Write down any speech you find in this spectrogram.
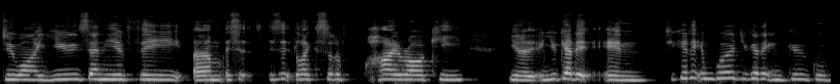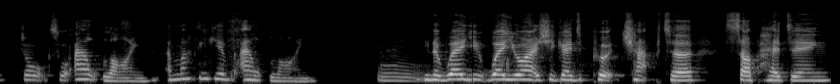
do I use any of the um, is it is it like sort of hierarchy? You know, you get it in. Do you get it in Word? You get it in Google Docs or Outline? Am I thinking of Outline? Mm. You know, where you where you're actually going to put chapter, subheading,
